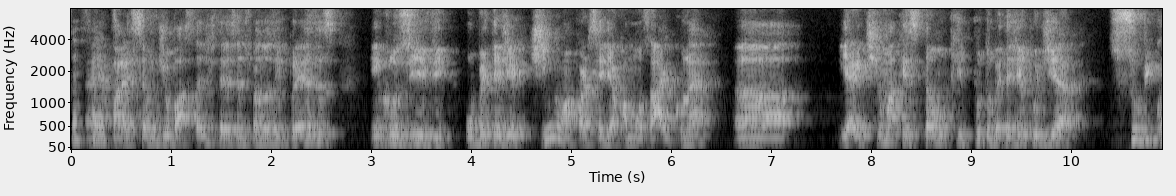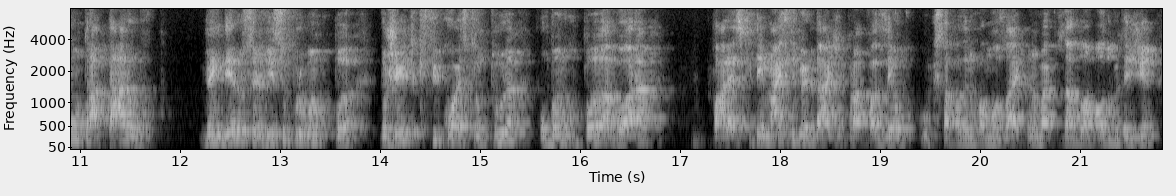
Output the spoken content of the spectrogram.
É, parece ser um deal bastante interessante para as duas empresas. Inclusive, o BTG tinha uma parceria com a Mosaico, né? Uh, e aí tinha uma questão que puto, o BTG podia subcontratar ou vender o serviço para o Banco Pan. Do jeito que ficou a estrutura, o Banco Pan agora parece que tem mais liberdade para fazer o, o, que está fazendo com a Mosaic, não vai precisar do aval do BTG.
